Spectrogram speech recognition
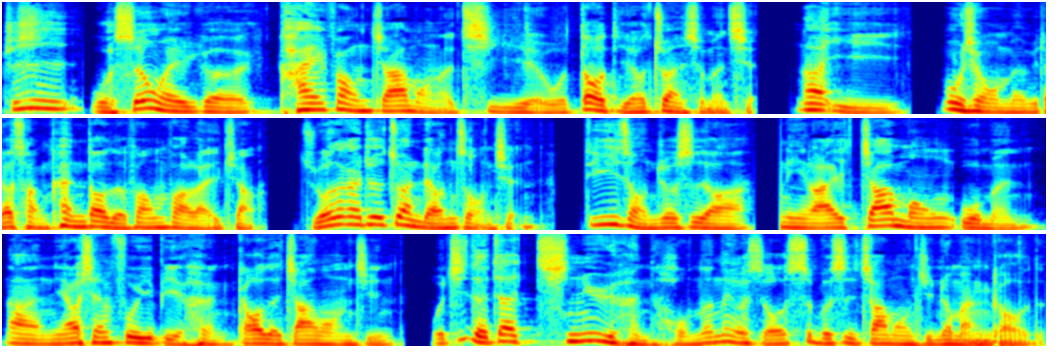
就是我身为一个开放加盟的企业，我到底要赚什么钱？那以目前我们比较常看到的方法来讲，主要大概就赚两种钱。第一种就是啊，你来加盟我们，那你要先付一笔很高的加盟金。我记得在青玉很红的那个时候，是不是加盟金都蛮高的？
